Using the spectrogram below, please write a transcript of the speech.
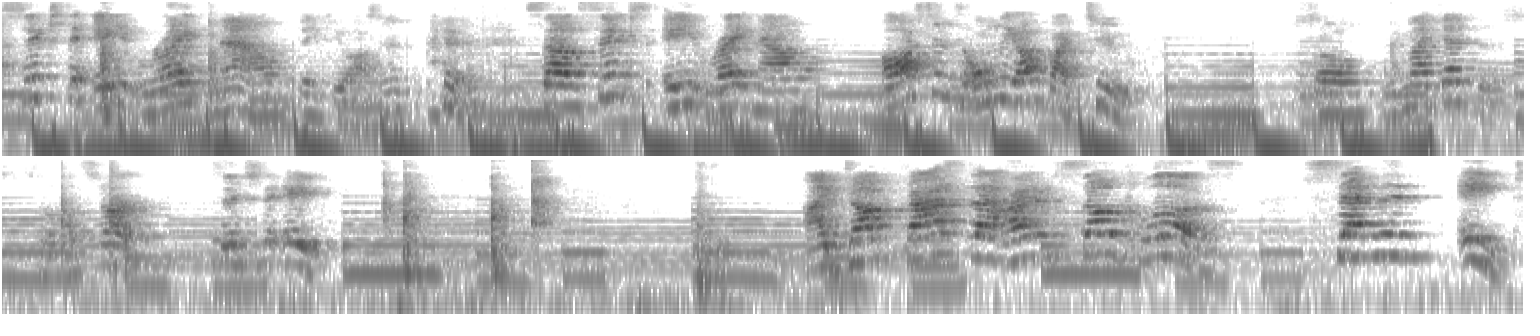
Six to eight right now. Thank you, Austin. so six, eight right now. Austin's only up by two. So we might get this. So let's start. Six to eight. I ducked past that. I am so close. Seven, eight.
